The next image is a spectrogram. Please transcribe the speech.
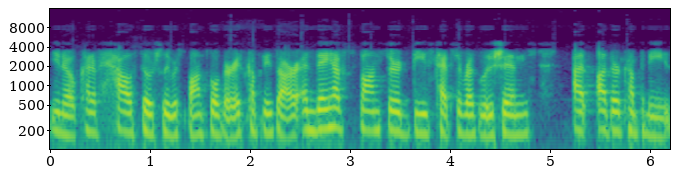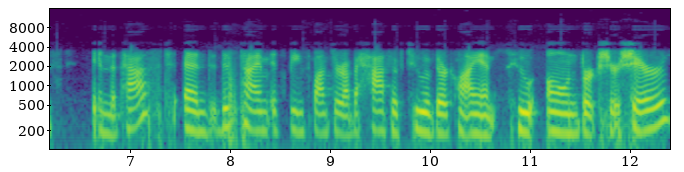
you know, kind of how socially responsible various companies are. And they have sponsored these types of resolutions at other companies in the past. And this time it's being sponsored on behalf of two of their clients who own Berkshire shares.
